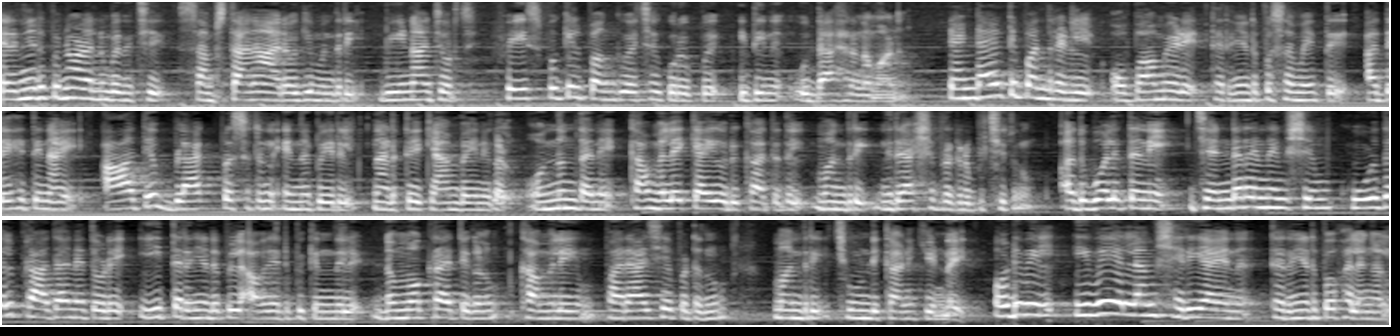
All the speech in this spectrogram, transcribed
തെരഞ്ഞെടുപ്പിനോടനുബന്ധിച്ച് സംസ്ഥാന ആരോഗ്യമന്ത്രി വീണ ജോർജ് ഫേസ്ബുക്കിൽ പങ്കുവച്ച കുറിപ്പ് ഇതിന് ഉദാഹരണമാണ്. രണ്ടായിരത്തി പന്ത്രണ്ടിൽ ഒബാമയുടെ തെരഞ്ഞെടുപ്പ് സമയത്ത് അദ്ദേഹത്തിനായി ആദ്യ ബ്ലാക്ക് പ്രസിഡന്റ് എന്ന പേരിൽ നടത്തിയ ക്യാമ്പയിനുകൾ ഒന്നും തന്നെ കമലയ്ക്കായി ഒരുക്കാത്തതിൽ മന്ത്രി നിരാശ പ്രകടിപ്പിച്ചിരുന്നു. അതുപോലെ തന്നെ ജെൻഡർ എന്ന വിഷയം കൂടുതൽ പ്രാധാന്യത്തോടെ ഈ തെരഞ്ഞെടുപ്പിൽ അവതരിപ്പിക്കുന്നതിൽ ഡെമോക്രാറ്റുകളും കമലയും പരാജയപ്പെട്ടെന്നും മന്ത്രി ചൂണ്ടിക്കാണിക്കുകയുണ്ടായി. ഒടുവിൽ ഇവയെല്ലാം ശരിയായെന്ന് തെരഞ്ഞെടുപ്പ് ഫലങ്ങൾ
